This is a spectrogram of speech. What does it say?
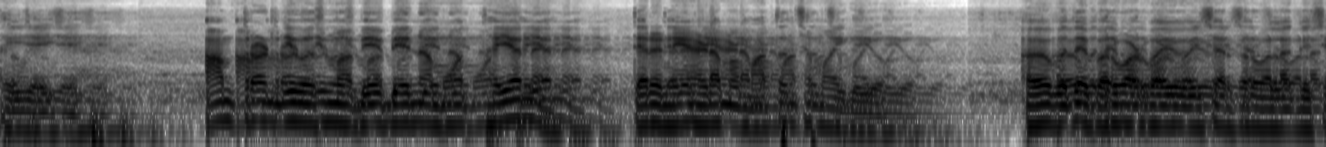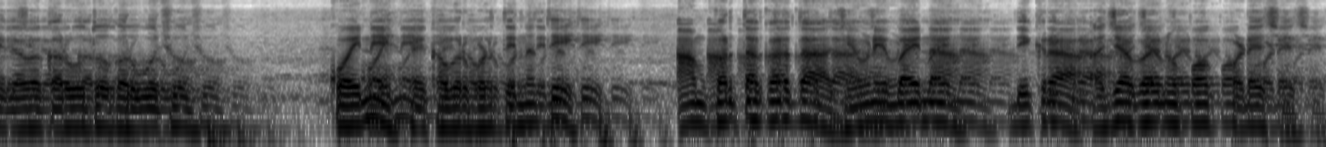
થઈ જાય છે. આમ ત્રણ દિવસમાં બે બે ના મોત થયા ને ત્યારે નેહાડામાં માતન સમાઈ ગયો. હવે બધા ભરવાડ ભાઈઓ વિચાર કરવા લાગે છે કે હવે કરવું તો કરવું છું. કોઈને કઈ ખબર પડતી નથી. આમ કરતા કરતા જીવણીબાઈના દીકરા અજાભાઈનો પગ પડે છે.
